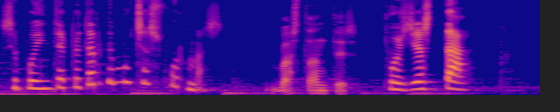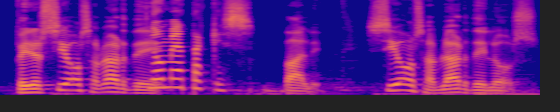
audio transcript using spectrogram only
Se puede interpretar de muchas formas. Bastantes. Pues ya está. Pero sí vamos a hablar de... No me ataques. Vale. Sí vamos a hablar de los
